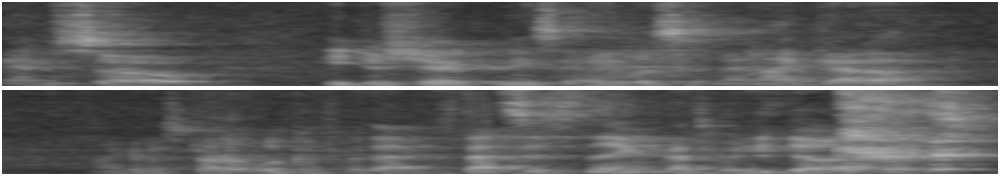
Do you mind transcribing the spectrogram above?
and so he just shared with me. He said, "Hey, listen, man, I gotta, I gotta start looking for that 'Cause that's his thing. That's what he does. That's,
